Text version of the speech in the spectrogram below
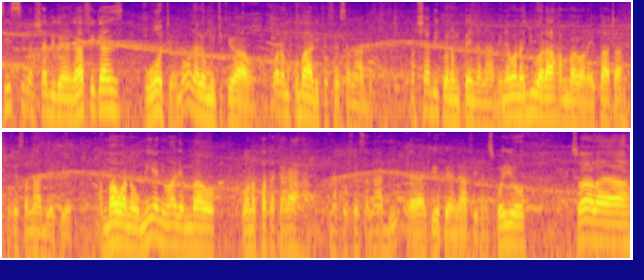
sisi mashabiki wa Young Africans wote, umeona leo mwitikio wao, wanamkubali Profesa Nabi, mashabiki wanampenda Nabi na wanajua raha ambayo wanaipata Profesa Nabi akiwepo. Ambao wanaumia ni wale ambao wanapata karaha na Profesa Nabi akiwepo uh, Young Africans. Kwa hiyo swala la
